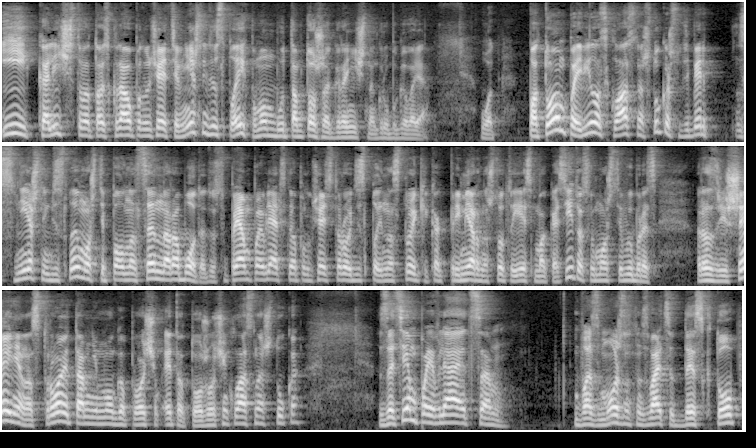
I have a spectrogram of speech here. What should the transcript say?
и количество, то есть когда вы подключаете внешний дисплей, их, по-моему, будет там тоже ограничено, грубо говоря. Вот. Потом появилась классная штука, что теперь с внешним дисплеем можете полноценно работать. То есть прямо появляется, когда подключаете второй дисплей, настройки, как примерно что-то есть в Mac OS. То есть вы можете выбрать разрешение, настроить там немного прочим. Это тоже очень классная штука. Затем появляется возможность, называется Desktop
